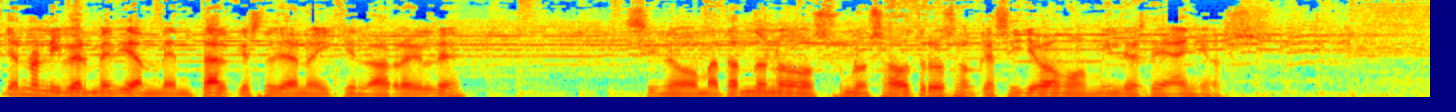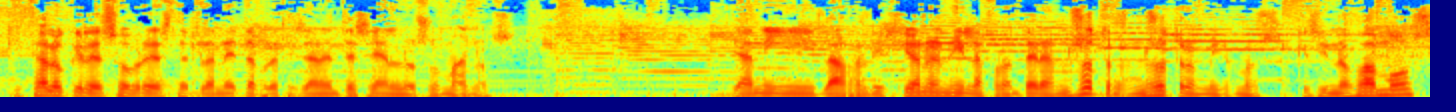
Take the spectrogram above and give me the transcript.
ya no a nivel medioambiental, que esto ya no hay quien lo arregle, sino matándonos unos a otros, aunque así llevamos miles de años. Quizá lo que le sobre a este planeta precisamente sean los humanos. Ya ni las religiones ni las fronteras. Nosotros, nosotros mismos. Que si nos vamos,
